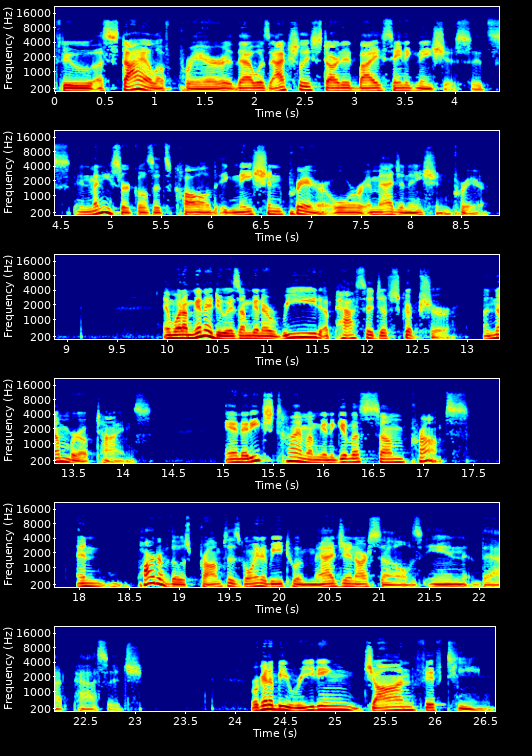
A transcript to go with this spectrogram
through a style of prayer that was actually started by St. Ignatius. It's in many circles, it's called Ignatian prayer or imagination prayer. And what I'm going to do is I'm going to read a passage of Scripture a number of times. And at each time, I'm going to give us some prompts. And part of those prompts is going to be to imagine ourselves in that passage. We're going to be reading John 15.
